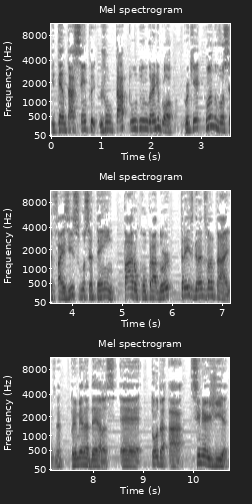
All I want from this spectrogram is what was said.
e tentar sempre juntar tudo em um grande bloco. Porque quando você faz isso, você tem para o comprador três grandes vantagens, né? A primeira delas é toda a sinergia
